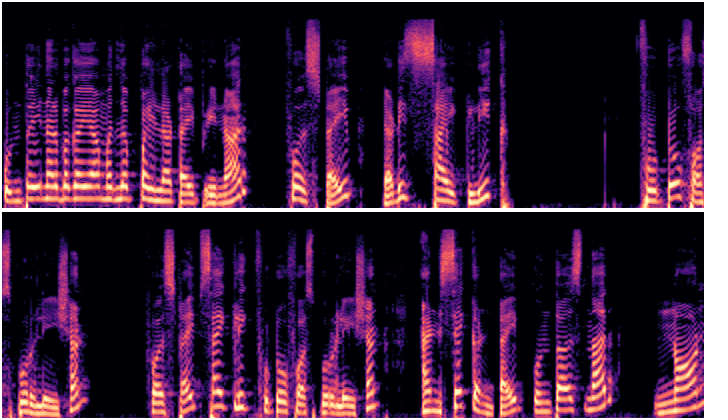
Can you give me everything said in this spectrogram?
कोणतं येणार बघा यामधलं पहिला टाईप येणार first type that is cyclic photo first type cyclic photo phosphorylation and second type कोणता असणार नॉन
